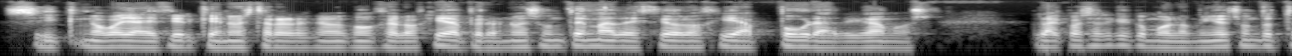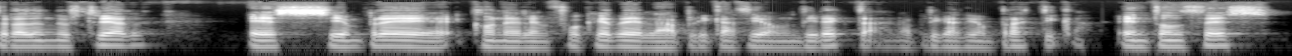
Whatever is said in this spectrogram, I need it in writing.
sí, no voy a decir que no está relacionado con geología, pero no es un tema de geología pura, digamos. La cosa es que como lo mío es un doctorado industrial, es siempre con el enfoque de la aplicación directa, la aplicación práctica. Entonces,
